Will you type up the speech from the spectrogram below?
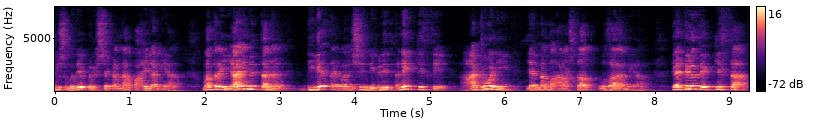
डिशमध्ये प्रेक्षकांना पाहायला मिळाला. मात्र या निमित्तानं दिघे साहेबांशी निगडीत अनेक किस्से आठवणी यांना महाराष्ट्रात उजाळा मिळाला. त्यातीलच एक किस्सा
